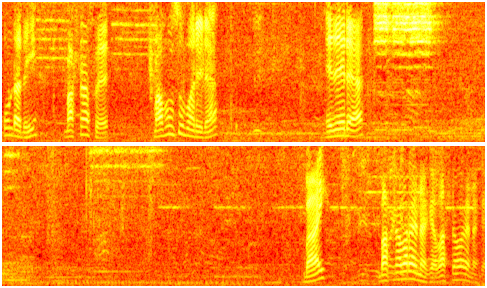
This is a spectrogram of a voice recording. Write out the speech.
কোনটা দেখি? বাসনা আছে। বাবন সুপার এটা। এই যে এটা। ভাই বাসনা বাড়ায় না কে বাসনা বাড়ায় না কে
